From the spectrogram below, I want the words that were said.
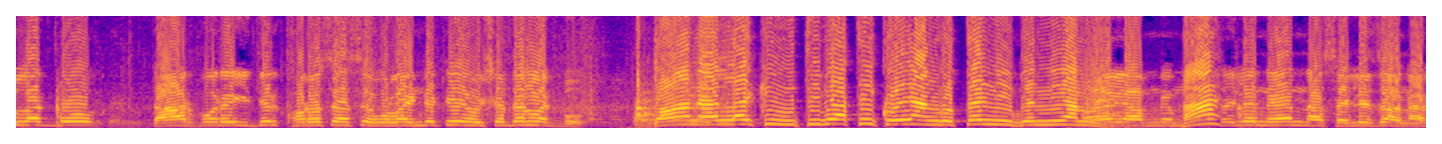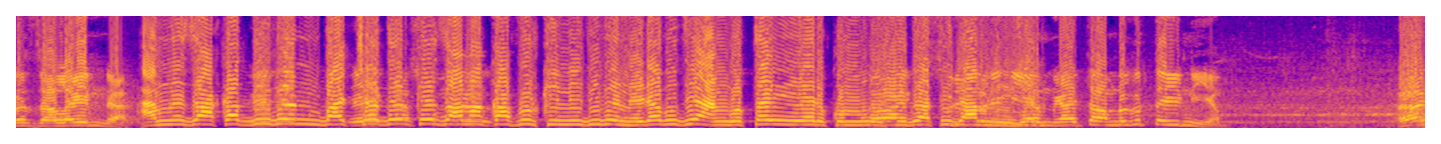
লাগবো তারপরে ঈদের খরচ আছে ওলা ওইসব লাগবো। তখন আল্লাহ কি উতিবাতি কই আঙ্গুতাই নিবেন নি আপনি? আপনি হ্যাঁ? চাইলে নেন না চাইলে যান আরে জ্বালাইন না। আপনি জাকাত দিবেন বাচ্চাদেরকে জামা কাপড় কিনে দিবেন এটা বুঝি আঙ্গুতাই এরকম উতিবাতি দাম নিবেন। তো নিয়ম। হ্যাঁ?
